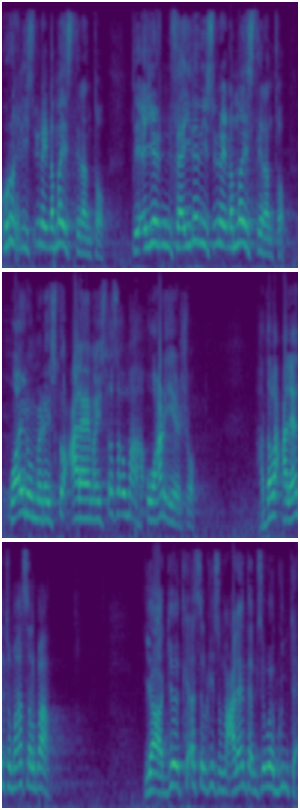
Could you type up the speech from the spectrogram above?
quruxdiisu inay dhamaystiranto iyo faa'iidadiisu inay dhamaystiranto waa inuu midhaysto caleemaysto sa maaha uu har yeesho. Haddaba caleentu ma ya geedka asalkiisu ma caleenta mise waa gunta?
